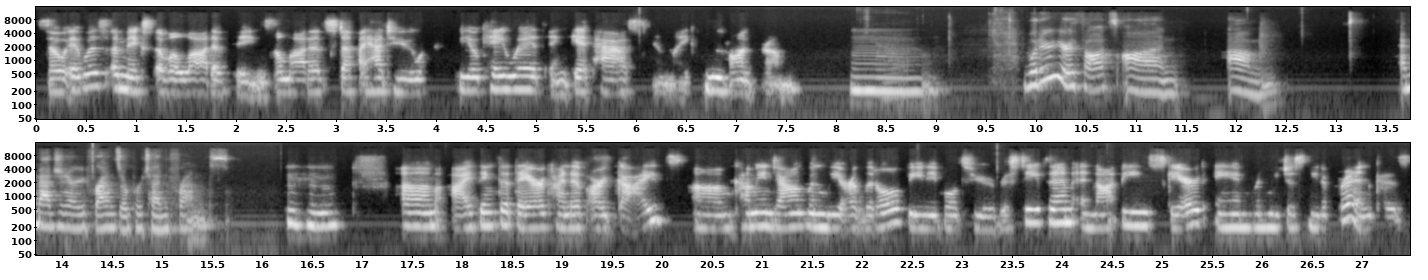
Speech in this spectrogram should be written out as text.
So it was a mix of a lot of things, a lot of stuff I had to be okay with and get past and like move on from. Mm. What are your thoughts on um, imaginary friends or pretend friends? Mm-hmm. Um, I think that they are kind of our guides um, coming down when we are little, being able to receive them and not being scared. And when we just need a friend, because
